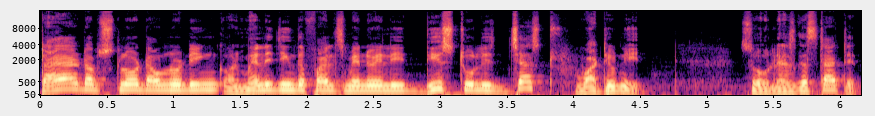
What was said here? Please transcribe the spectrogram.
tired of slow downloading or managing the files manually, this tool is just what you need. So let's get started.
